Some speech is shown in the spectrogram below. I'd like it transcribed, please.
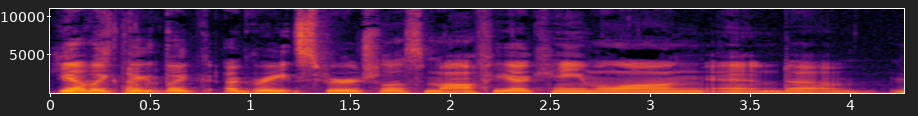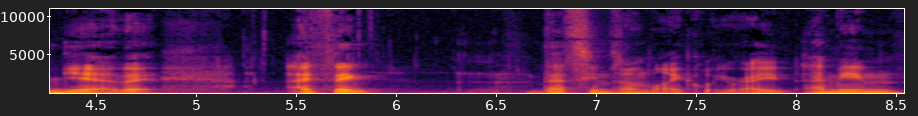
yeah, like the, like a great spiritualist mafia came along and um, Yeah, they, I think that seems unlikely, right? I mean,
